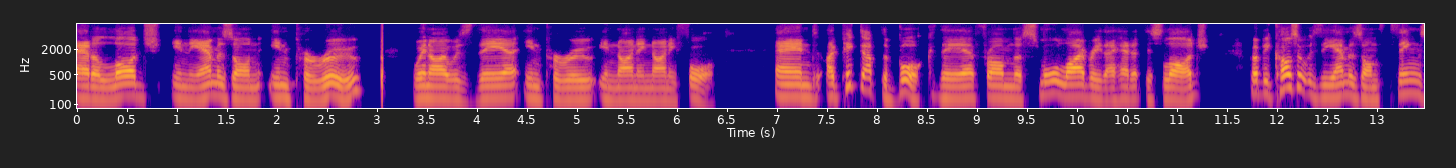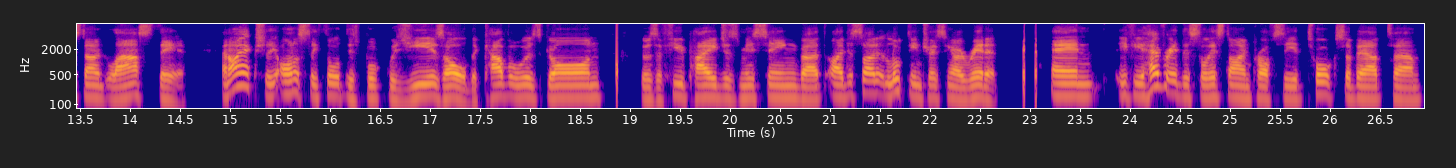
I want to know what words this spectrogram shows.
at a lodge in the Amazon in Peru when I was there in Peru in 1994. And I picked up the book there from the small library they had at this lodge. But because it was the Amazon, things don't last there. And I actually honestly thought this book was years old. The cover was gone, there was a few pages missing, but I decided it looked interesting. I read it. And if you have read the Celestine prophecy, it talks about um,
